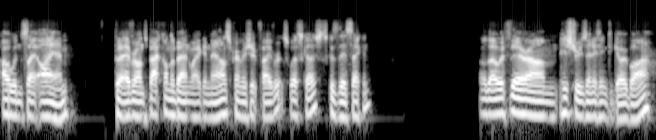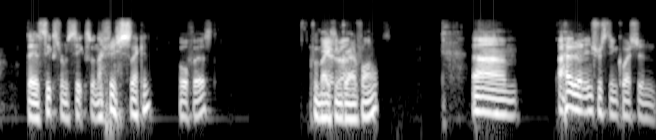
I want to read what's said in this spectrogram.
I wouldn't say I am, but everyone's back on the bandwagon now as premiership favourites, West Coast, because they're second. Although if their um history is anything to go by, they're six from six when they finish second or first for making right. grand finals. Um, I heard an interesting question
